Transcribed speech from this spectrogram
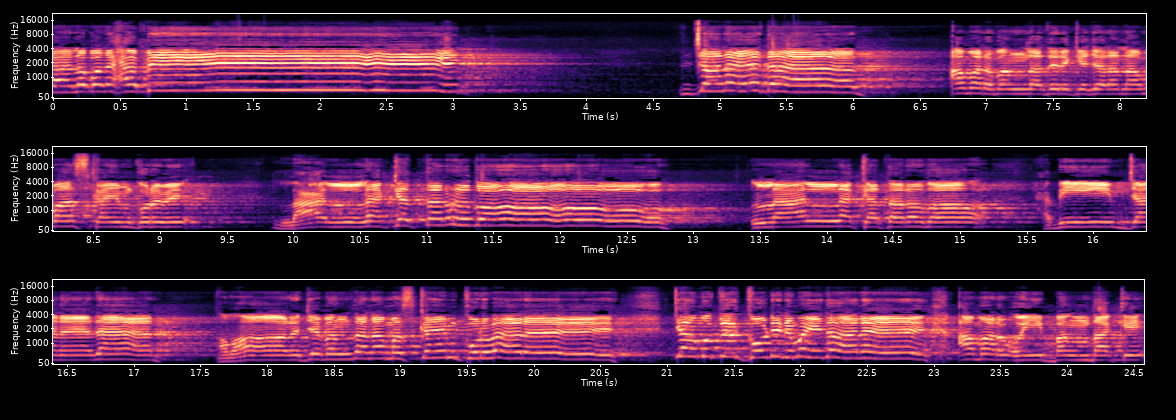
তাআলা বলে, হাবিব! জানায় দেন আমার বান্দাদেরকে যারা নামাজ কায়েম করবে লাল্লাকে তারদ লাল্লাকে তারদ হাবিব জানায় দেন আমার যে বান্দা নামাজ কায়েম করবে রে কেমতের কঠিন ময়দানে আমার ওই বান্দাকে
